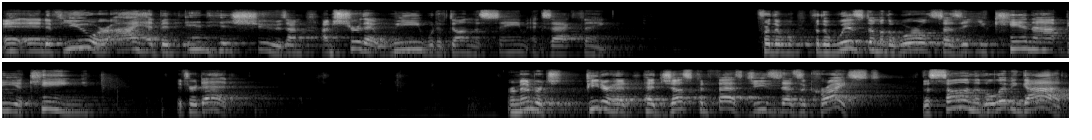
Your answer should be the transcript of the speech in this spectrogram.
And, and if you or I had been in his shoes, I'm, I'm sure that we would have done the same exact thing. For the, for the wisdom of the world says that you cannot be a king if you're dead. Remember, Peter had, had just confessed Jesus as the Christ, the Son of the living God.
